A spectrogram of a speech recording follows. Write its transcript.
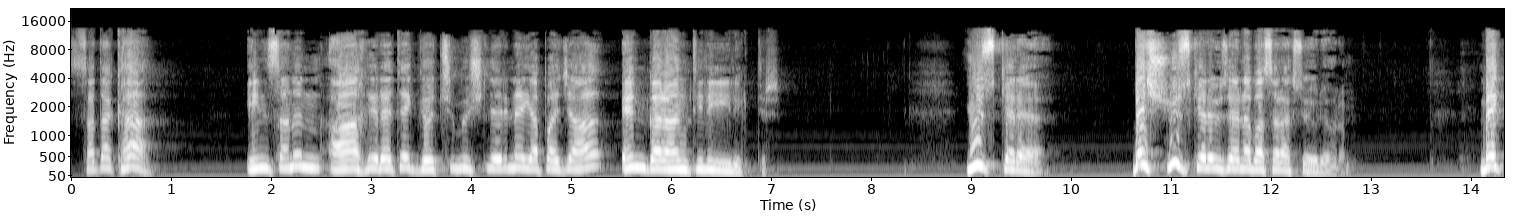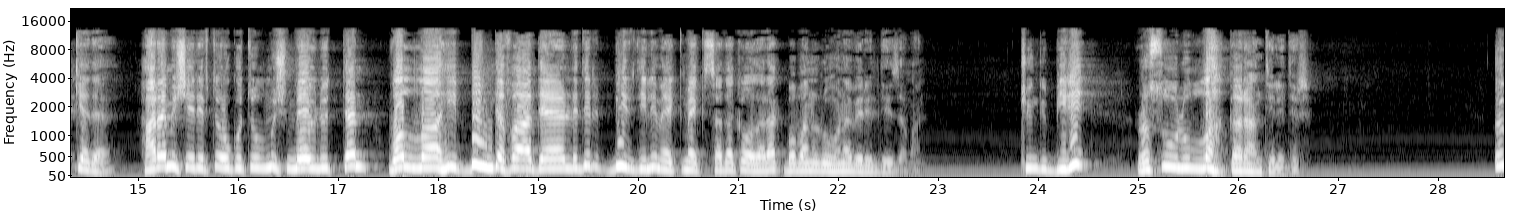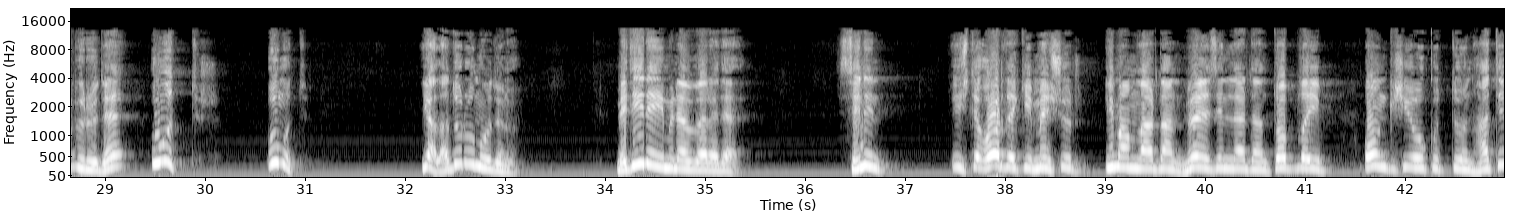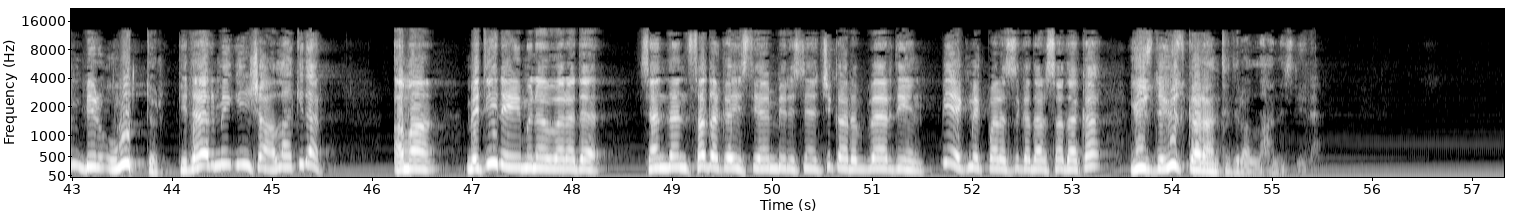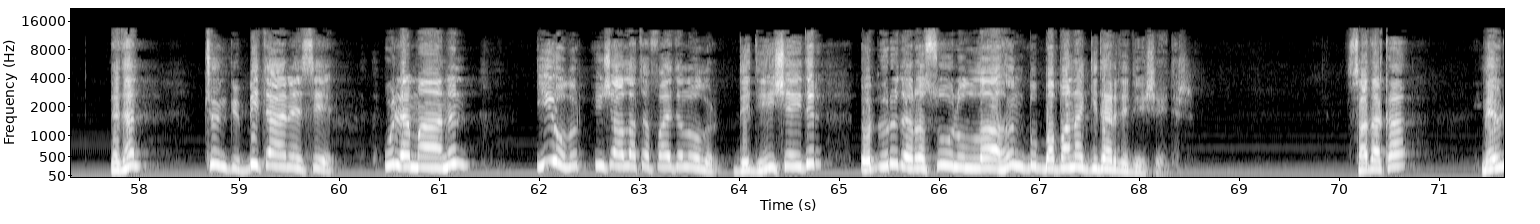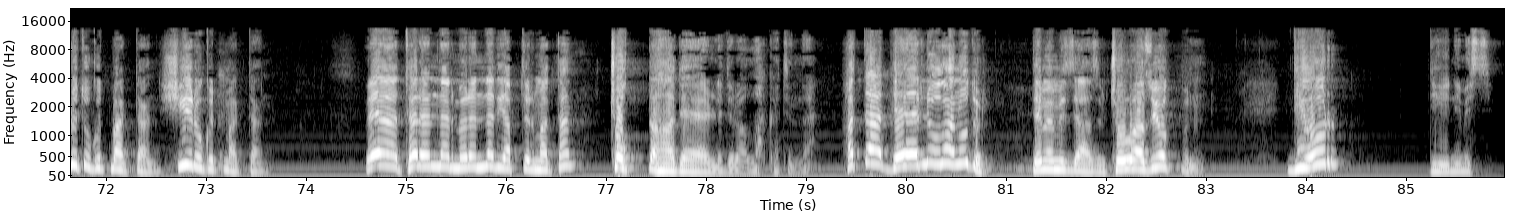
sadaka insanın ahirete göçmüşlerine yapacağı en garantili iyiliktir. Yüz kere, beş yüz kere üzerine basarak söylüyorum. Mekke'de, Harem-i Şerif'te okutulmuş mevlütten vallahi bin defa değerlidir bir dilim ekmek sadaka olarak babanın ruhuna verildiği zaman. Çünkü biri Resulullah garantilidir. Öbürü de umuttur. Umut. Yaladır umudunu. Medine-i Münevvere'de senin işte oradaki meşhur imamlardan, müezzinlerden toplayıp 10 kişiyi okuttuğun hatim bir umuttur. Gider mi? İnşallah gider. Ama Medine-i Münevvere'de senden sadaka isteyen birisine çıkarıp verdiğin bir ekmek parası kadar sadaka yüzde yüz garantidir Allah'ın izniyle. Neden? Çünkü bir tanesi ulemanın iyi olur, inşallah da faydalı olur dediği şeydir. Öbürü de Resulullah'ın bu babana gider dediği şeydir. Sadaka, mevlüt okutmaktan, şiir okutmaktan veya törenler mörenler yaptırmaktan çok daha değerlidir Allah katında. Hatta değerli olan odur dememiz lazım. Çoğu azı yok bunun. Diyor dinimiz.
